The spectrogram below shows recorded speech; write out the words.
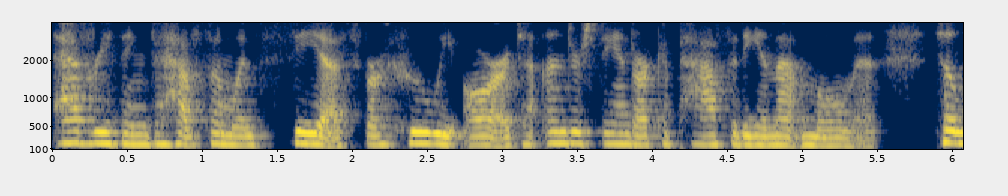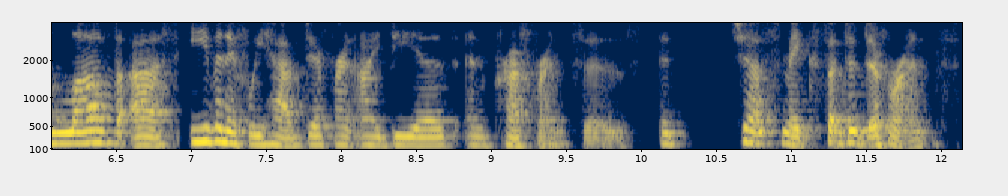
everything to have someone see us for who we are, to understand our capacity in that moment, to love us, even if we have different ideas and preferences. It just makes such a difference.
